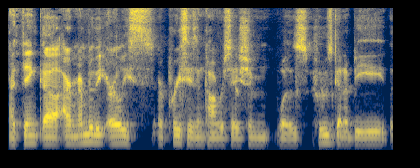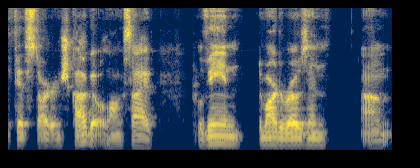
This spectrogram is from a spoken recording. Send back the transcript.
I think uh, I remember the early or preseason conversation was who's going to be the fifth starter in Chicago alongside LaVine, DeMar DeRozan, um,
